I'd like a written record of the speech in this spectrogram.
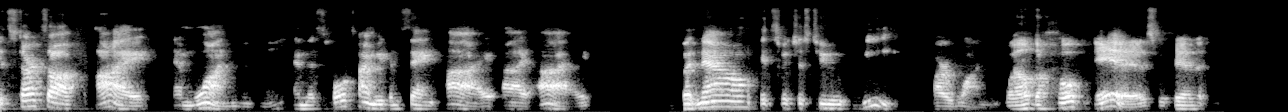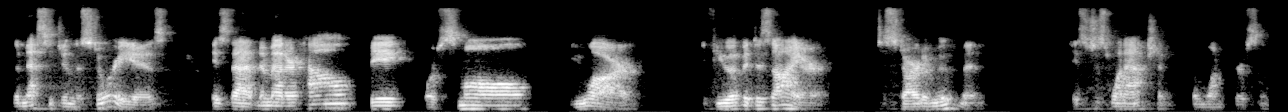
it starts off, I am one, Mhm. and this whole time we've been saying I, I, I, but now it switches to we are one. Well, the hope is within the message in the story is is that no matter how big or small you are, if you have a desire to start a movement, it's just one action from one person.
